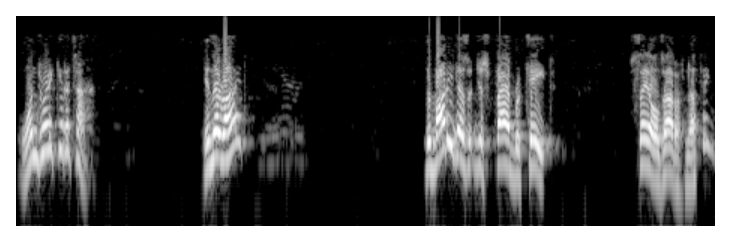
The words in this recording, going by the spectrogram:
One drink at a time. Isn't that right? The body doesn't just fabricate cells out of nothing.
